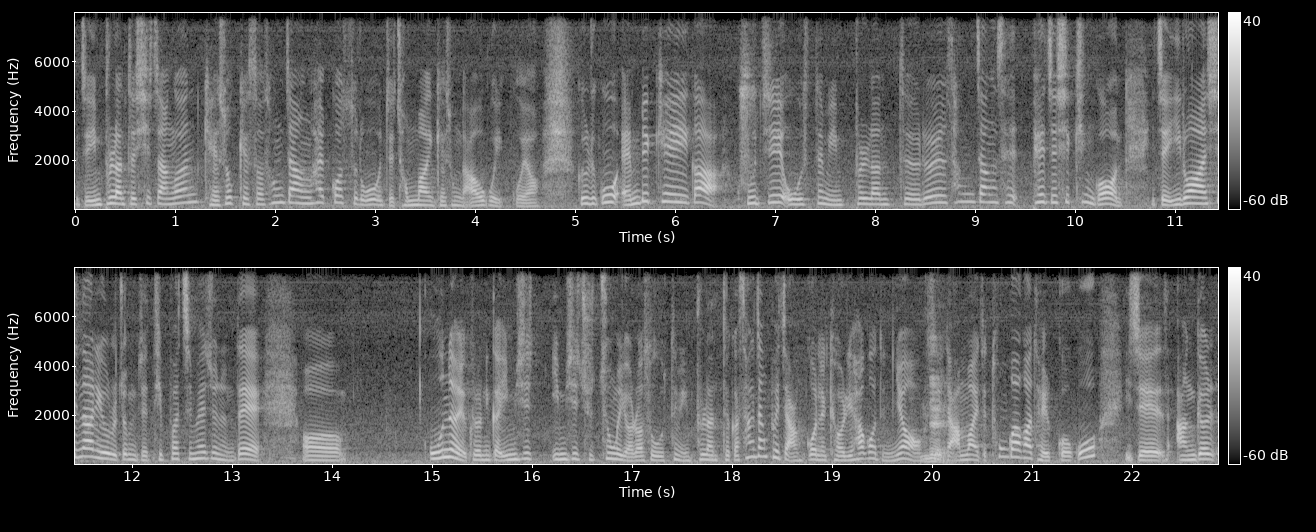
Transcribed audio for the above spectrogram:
이제 임플란트 시장은 계속해서 성장할 것으로 이제 전망이 계속 나오고 있고요. 그리고 MBK가 굳이 오스템 임플란트를 상장 세- 폐지시킨 건 이제 이러한 시나리오를 좀 이제 뒷받침해 주는데 어 오늘 그러니까 임시 임시 주총을 열어서 오스템 임플란트가 상장 폐지 안건을 결의하거든요. 그래서 네. 이제 아마 이제 통과가 될 거고 이제 안결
